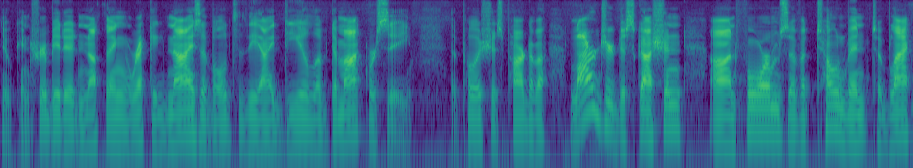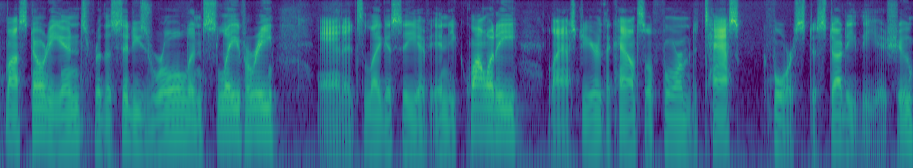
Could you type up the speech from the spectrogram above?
who contributed nothing recognizable to the ideal of democracy. The push is part of a larger discussion on forms of atonement to black Bostonians for the city's role in slavery and its legacy of inequality. Last year, the council formed a task force to study the issue.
